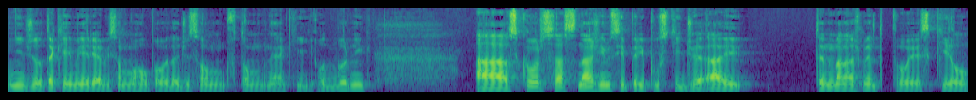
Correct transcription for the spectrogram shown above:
nič do takej miery, aby som mohol povedať, že som v tom nejaký odborník. A skôr sa snažím si pripustiť, že aj ten manažment tvoje skill,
